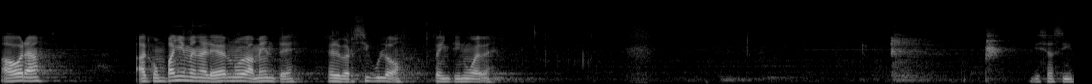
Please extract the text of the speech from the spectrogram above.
Ahora, acompáñenme a leer nuevamente el versículo 29. Dice así,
